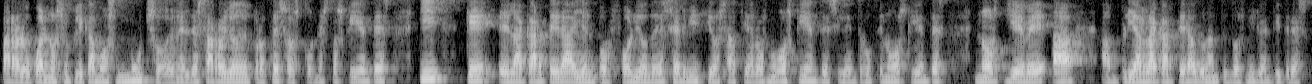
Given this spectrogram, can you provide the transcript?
para lo cual nos implicamos mucho en el desarrollo de procesos con estos clientes y que eh, la cartera y el portfolio de servicios hacia los nuevos clientes y la introducción de nuevos clientes nos lleve a ampliar la cartera durante el 2023.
